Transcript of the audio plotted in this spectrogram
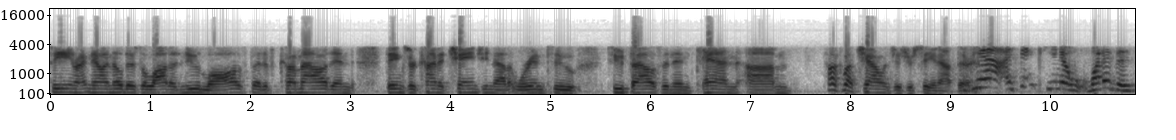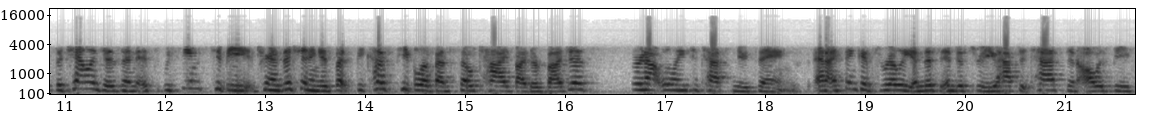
seeing right now? I know there's a lot of new laws that have come out, and things are kind of changing now that we're into 2010. Um, talk about challenges you're seeing out there. Yeah, I think you know one of the the challenges, and we seems to be transitioning, is but because people have been so tied by their budgets, they're not willing to test new things. And I think it's really in this industry you have to test and always be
